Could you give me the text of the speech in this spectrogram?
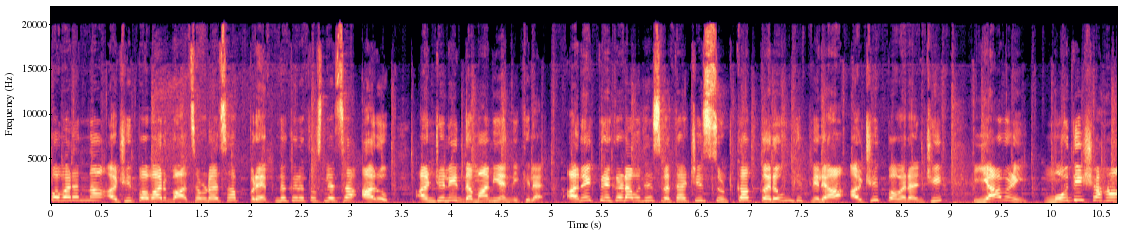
पवारांना अजित पवार वाचवण्याचा प्रयत्न करत असल्याचा आरोप अंजली दमानी यांनी केलाय. अनेक प्रकरणामध्ये स्वतःची सुटका करवून घेतलेल्या अजित पवारांची यावेळी मोदी शहा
